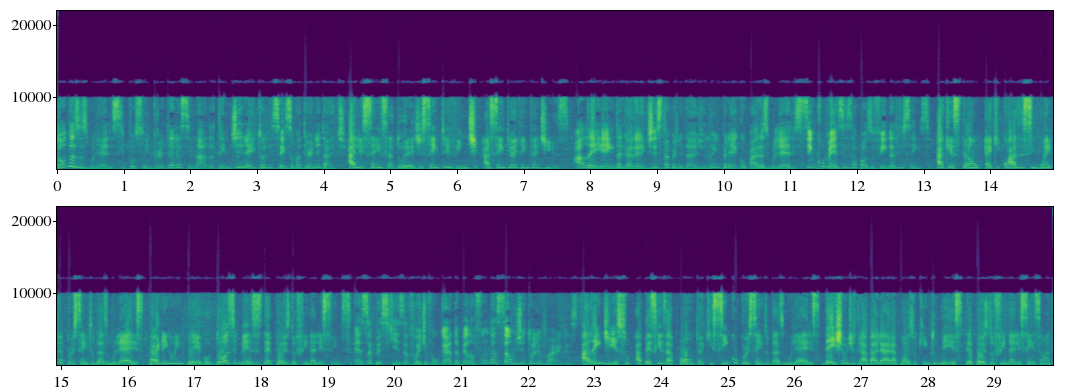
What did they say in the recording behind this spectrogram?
Todas as mulheres que possuem carteira assinada têm direito à licença maternidade. A licença dura de 120 a 180 dias. A lei ainda garante estabilidade no emprego para as mulheres cinco meses após o fim da licença. A questão é que quase 50% das mulheres perdem o emprego 12 meses depois do fim da licença. Essa pesquisa foi divulgada pela Fundação Getúlio Vargas. Além disso, a pesquisa aponta que 5% das mulheres deixam de trabalhar após o quinto mês depois do fim da licença maternidade.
